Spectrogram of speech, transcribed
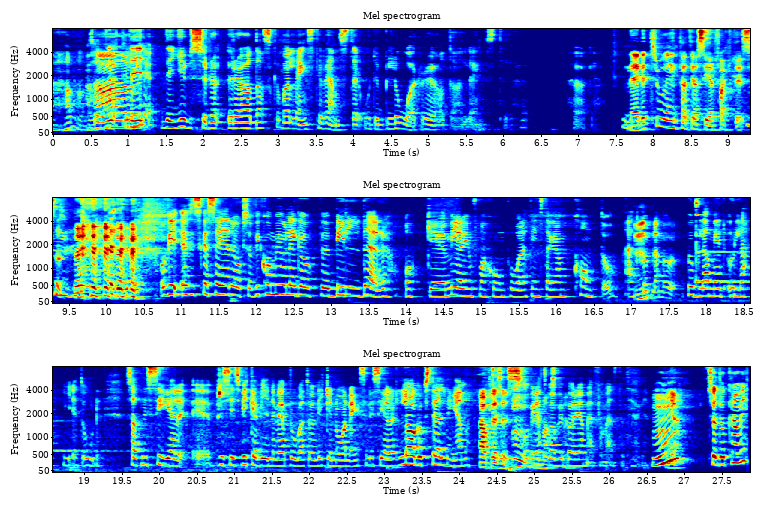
Aha. Så det, det, det ljusröda ska vara längst till vänster och det blåröda längst till hö- höger. Nej, det tror jag inte att jag ser faktiskt. Och vi, jag ska säga det också, vi kommer ju att lägga upp eh, bilder och eh, mer information på vårt Instagram-konto, att Mm. bubbla, med, bubbla med Ulla i ett ord. Så att ni ser eh, precis vilka viner vi har provat och i vilken ordning, så ni ser laguppställningen ja, precis. och vet är vad vi börjar med från vänster till höger. Mm. Ja. Så då kan vi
